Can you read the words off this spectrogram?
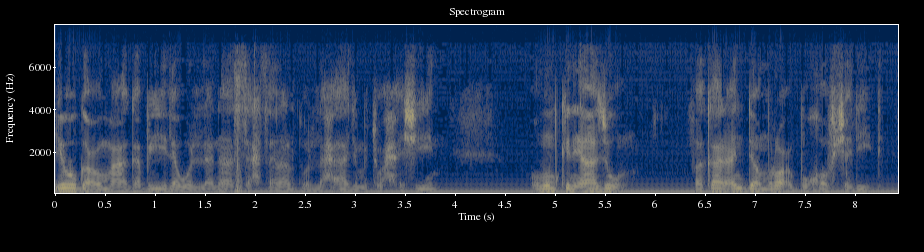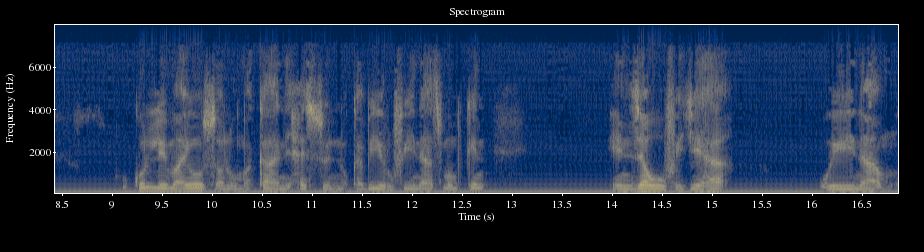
يوقعوا مع قبيلة ولا ناس تحت الأرض ولا حاجة متوحشين وممكن يآذوهم فكان عندهم رعب وخوف شديد. وكل ما يوصلوا مكان يحسوا إنه كبير وفي ناس ممكن ينزووا في جهة ويناموا.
